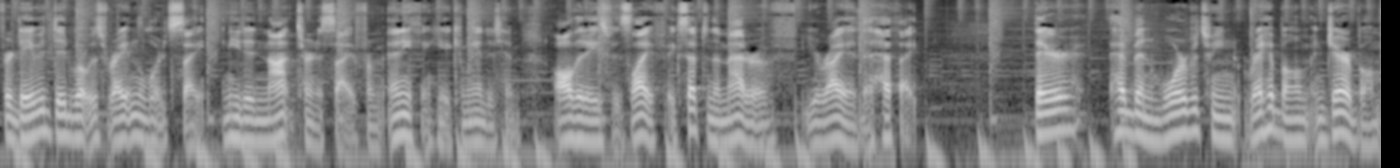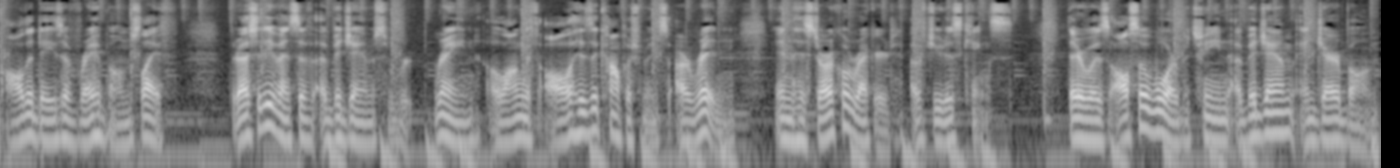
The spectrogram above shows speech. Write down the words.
For David did what was right in the Lord's sight, and he did not turn aside from anything he had commanded him all the days of his life, except in the matter of Uriah the Hittite. There had been war between Rehoboam and Jeroboam all the days of Rehoboam's life. The rest of the events of Abijam's reign, along with all his accomplishments, are written in the historical record of Judah's kings. There was also war between Abijam and Jeroboam.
